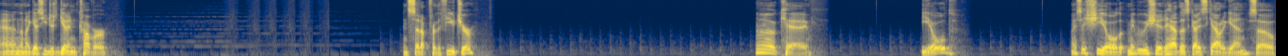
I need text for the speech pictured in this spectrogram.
And then I guess you just get in cover. And set up for the future. Okay. Shield. I say shield, maybe we should have this guy scout again, so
